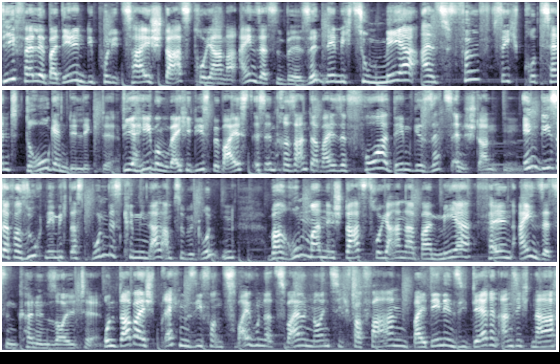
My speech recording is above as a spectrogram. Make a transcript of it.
Die Fälle, bei denen die Polizei Staatstrojaner einsetzen will, sind nämlich zu mehr als 50% Drogendelikte. Die Erhebung, welche dies beweist, ist interessanterweise vor dem Gesetz entstanden. In dieser versucht nämlich das Bundeskriminalamt zu begründen, warum man den Staatstrojaner bei mehr Fällen einsetzen können sollte. Und dabei sprechen sie von 292 Verfahren, bei denen sie deren Ansicht nach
